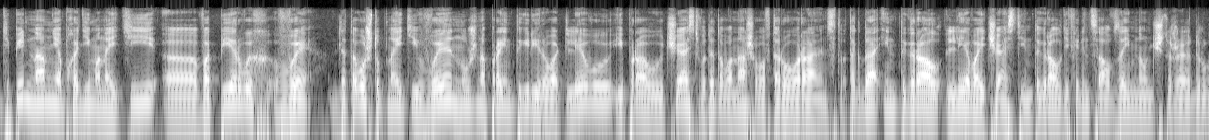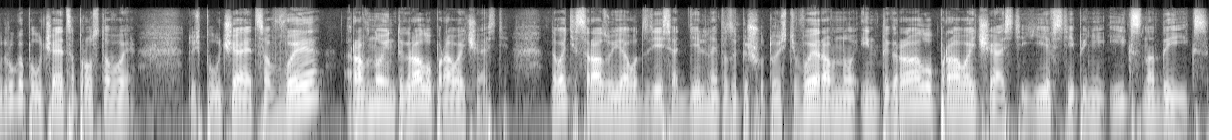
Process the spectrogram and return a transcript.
Теперь нам необходимо найти, э, во-первых, v. Для того, чтобы найти v, нужно проинтегрировать левую и правую часть вот этого нашего второго равенства. Тогда интеграл левой части, интеграл дифференциал взаимно уничтожают друг друга, получается просто v. То есть получается v равно интегралу правой части. Давайте сразу я вот здесь отдельно это запишу. То есть v равно интегралу правой части e в степени x на dx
